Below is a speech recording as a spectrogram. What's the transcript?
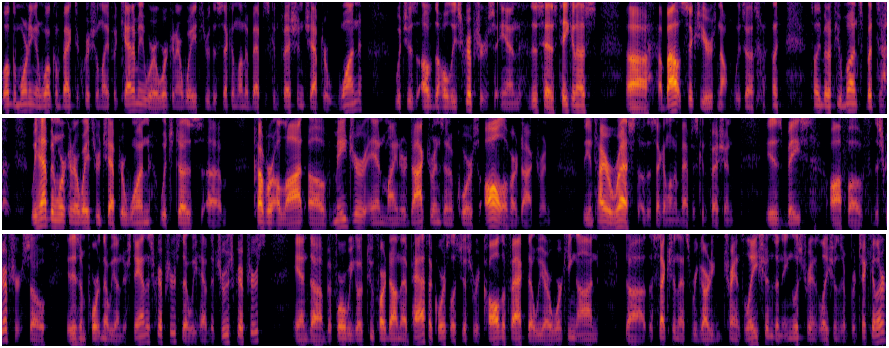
Well, good morning and welcome back to Christian Life Academy. We're working our way through the Second London Baptist Confession, chapter 1, which is of the Holy Scriptures. And this has taken us uh, about six years. No, it's, only been a few months, but uh, we have been working our way through chapter 1, which does um, cover a lot of major and minor doctrines, and of course, all of our doctrine. The entire rest of the Second London Baptist Confession is based off of the scriptures. So it is important that we understand the scriptures, that we have the true scriptures. And uh, before we go too far down that path, of course, let's just recall the fact that we are working on uh, the section that's regarding translations and English translations in particular,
